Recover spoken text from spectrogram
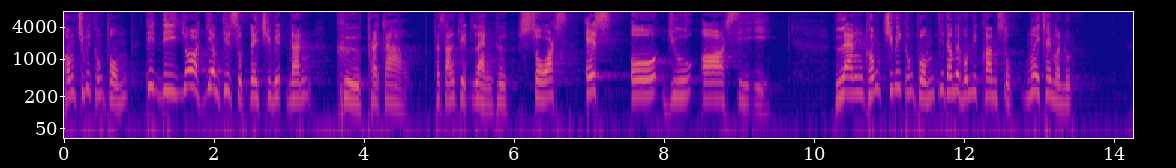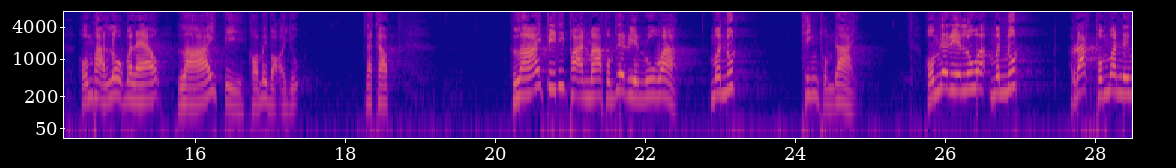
ของชีวิตของผมที่ดียอดเยี่ยมที่สุดในชีวิตนั้น คือพระเจ้า ภาษาอังกฤษแหล่งคือ source S O U R C E แหล่งของชีวิตของผมที่ทำให้ผมมีความสุข ไม่ใช่มนุษย์ ผมผ่านโลกมาแล้ว หลายปีขอไม่บอกอายุนะครับ หลายปีที่ผ่านมาผมได้เรียนรู้ว่า มนุษย์ทิ้งผมได้ ผมได้เรียนรู้ว่ามนุษย์ รักผมวันหนึ่ง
